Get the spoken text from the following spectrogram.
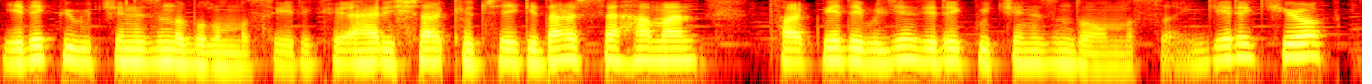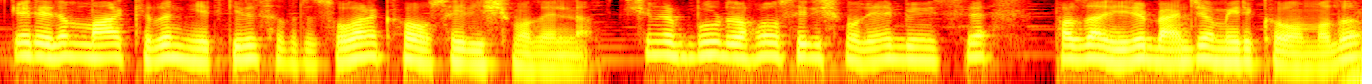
yedek bir bütçenizin de bulunması gerekiyor. Eğer işler kötüye giderse hemen takviye edebileceğiniz yedek bütçenizin de olması gerekiyor. Gelelim markaların yetkili satıcısı olarak wholesale iş modeline. Şimdi burada wholesale iş modelinin birincisi pazar yeri bence Amerika olmalı.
